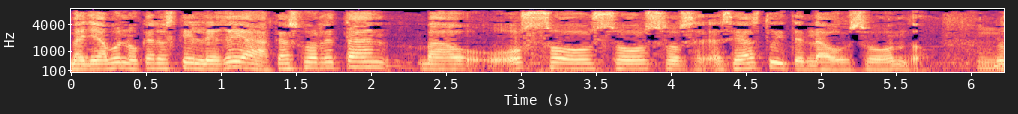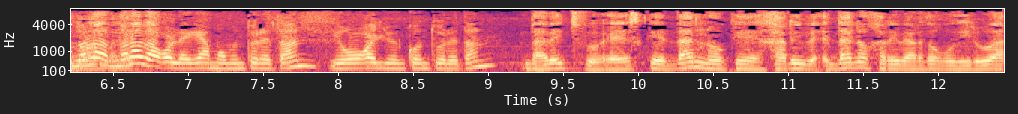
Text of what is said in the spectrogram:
baina bueno, karo eske legea kasu horretan ba, oso oso oso zehaztu egiten da oso ondo Mm. Nola, nola dago legea momentu honetan, igogailuen kontu honetan? ba betxu, eske danok eh, jarri, danok jarri behar dugu dirua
